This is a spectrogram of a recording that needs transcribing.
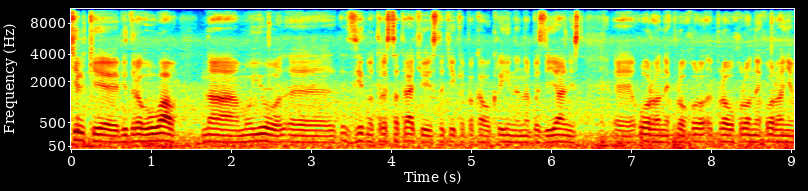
тільки відреагував на мою е, згідно 303 статті КПК України на бездіяльність е, органів правоохоронних органів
